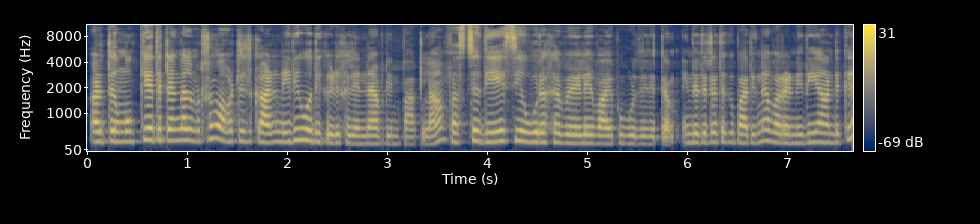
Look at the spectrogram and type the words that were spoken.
அடுத்து முக்கிய திட்டங்கள் மற்றும் அவற்றிற்கான நிதி ஒதுக்கீடுகள் என்ன அப்படின்னு பார்க்கலாம். ஃபஸ்ட்டு தேசிய ஊரக வேலை வாய்ப்பு உறுதி திட்டம். இந்த திட்டத்துக்கு பார்த்திங்கன்னா வர நிதியாண்டுக்கு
